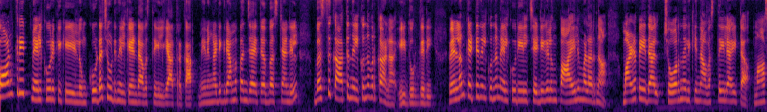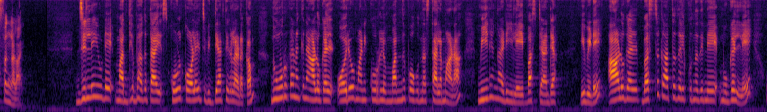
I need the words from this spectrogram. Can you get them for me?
Concrete മേൽക്കൂരയ്ക്ക് കീഴിലും കുട ചൂടി നിൽക്കേണ്ട അവസ്ഥയിൽ യാത്രക്കാർ. മീനങ്ങാടി ഗ്രാമപഞ്ചായത്ത് ബസ് സ്റ്റാൻഡിൽ ബസ് കാത്തു നിൽക്കുന്നവർക്കാണ് ഈ ദുർഗതി. വെള്ളം കെട്ടി നിൽക്കുന്ന മേൽക്കൂരയിൽ ചെടികളും പായലും വളർന്ന മഴ പെയ്താൽ ചോർന്നൊലിക്കുന്ന അവസ്ഥയിലായിട്ട് മാസങ്ങളായി. ജില്ലയുടെ മധ്യഭാഗത്തായി സ്കൂൾ കോളേജ് വിദ്യാർത്ഥികളടക്കം നൂറുകണക്കിന് ആളുകൾ ഓരോ മണിക്കൂറിലും വന്നു പോകുന്ന സ്ഥലമാണ് മീനങ്ങാടിയിലെ ബസ് സ്റ്റാൻഡ്. ഇവിടെ ആളുകൾ ബസ് കാത്തു നിൽക്കുന്നതിന്റെ മുകളിലെ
